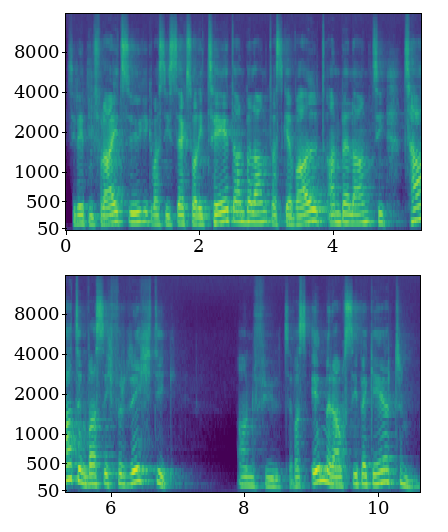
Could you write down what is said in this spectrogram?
Sie lebten freizügig, was die Sexualität anbelangt, was Gewalt anbelangt. Sie taten, was sich für richtig anfühlte, was immer auch sie begehrten.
